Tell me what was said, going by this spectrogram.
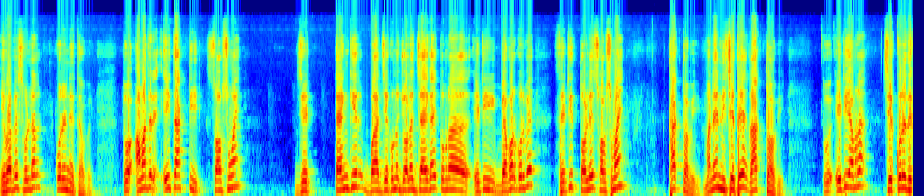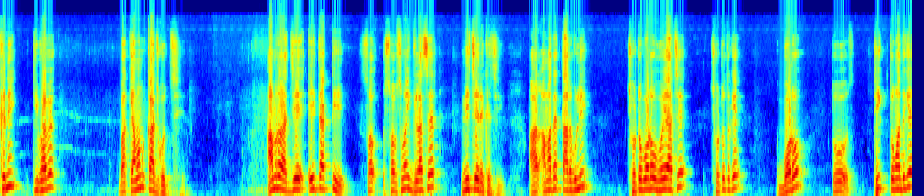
এভাবে সোল্ডার করে নিতে হবে। তো আমাদের এই তারটি সবসময় যে ট্যাঙ্কের বা যে কোনো জলের জায়গায় তোমরা এটি ব্যবহার করবে, সেটির তলে সবসময় থাকতে হবে মানে নিচেতে রাখতে হবে। তো এটি আমরা চেক করে দেখে নিই কীভাবে বা কেমন কাজ করছে। আমরা যে এই তারটি সব, সবসময় গ্লাসের নিচে রেখেছি, আর আমাদের তারগুলি ছোট বড় হয়ে আছে, ছোট থেকে বড়। তো ঠিক তোমাদেরকে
